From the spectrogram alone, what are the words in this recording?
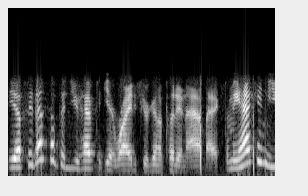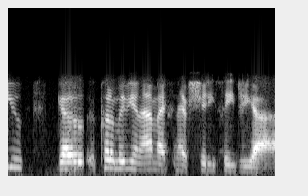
yeah, see, that's something you have to get right if you're going to put in IMAX. I mean, how can you go put a movie in IMAX and have shitty CGI?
